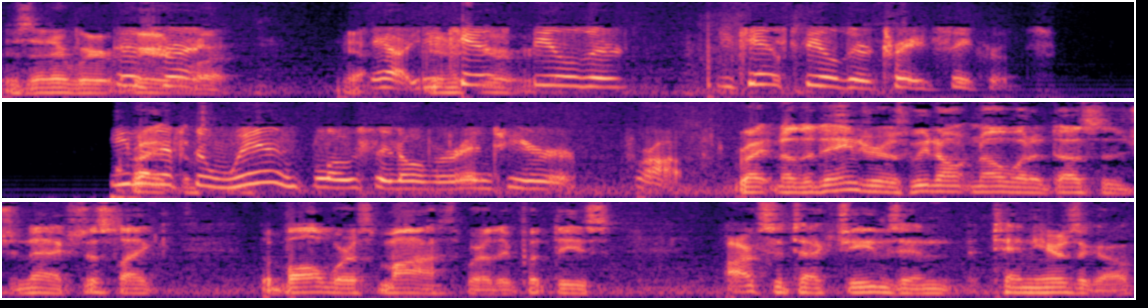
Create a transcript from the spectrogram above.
Is that a weird? That's weird right. what? Yeah, yeah, you You're- can't you're- steal their you can't steal their trade secrets. Even Right, if the- wind blows it over into your crop. Right. Now, the danger is we don't know what it does to the genetics, just like the bollworm moth, where they put these Oxitec genes in 10 years ago.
